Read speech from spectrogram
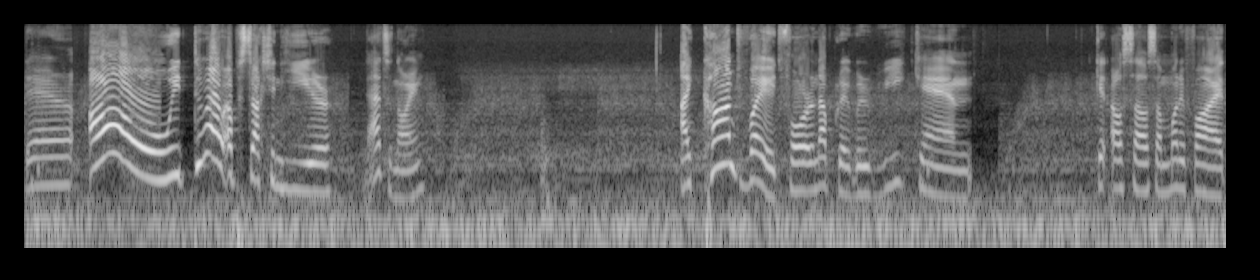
there. Oh, we do have obstruction here. That's annoying. I can't wait for an upgrade where we can get ourselves a modified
